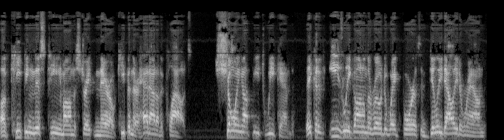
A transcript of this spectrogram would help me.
of keeping this team on the straight and narrow, keeping their head out of the clouds, showing up each weekend. They could have easily gone on the road to Wake Forest and dilly dallied around,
